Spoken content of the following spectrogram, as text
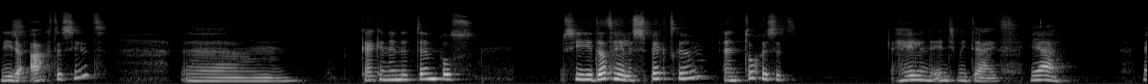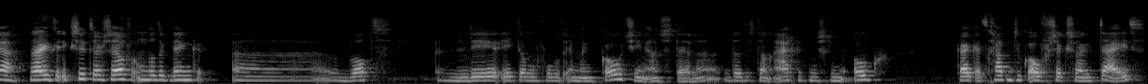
die erachter zit. Ehm, kijk, en in de tempels zie je dat hele spectrum en toch is het helende intimiteit. Ja, ja. Nou, ik, ik zit er zelf omdat ik denk, eh, wat leer ik dan bijvoorbeeld in mijn coaching aan stellen? Dat is dan eigenlijk misschien ook, kijk, het gaat natuurlijk over seksualiteit,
